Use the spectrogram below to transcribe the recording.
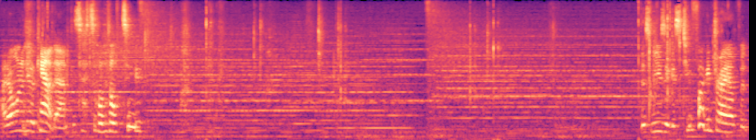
I don't want to do a countdown because that's a little too. This music is too fucking triumphant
